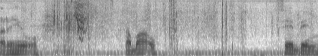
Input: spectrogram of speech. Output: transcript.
Areho. Tabao. 7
